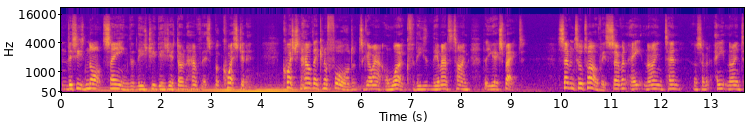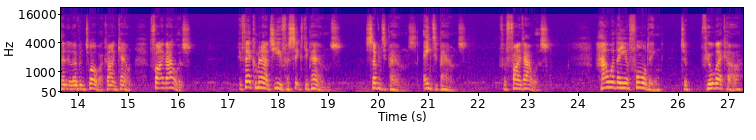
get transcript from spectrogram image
This is not saying that these cheap DJs don't have this, but question it. Question how they can afford to go out and work for these, the amount of time that you expect. 7 till 12 is 7, 8, 9, 10, or 7, 8, 9, 10, 11, 12. I can't count. Five hours. If they're coming out to you for £60, £70, £80 for five hours, how are they affording to fuel their car,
